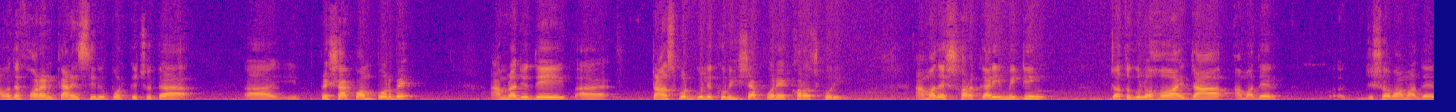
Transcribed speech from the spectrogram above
আমাদের ফরেন কারেন্সির উপর কিছুটা প্রেশার কম পড়বে। আমরা যদি ট্রান্সপোর্টগুলি খুব হিসাব করে খরচ করি, আমাদের সরকারি মিটিং যতগুলো হয় যা আমাদের, যেসব আমাদের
